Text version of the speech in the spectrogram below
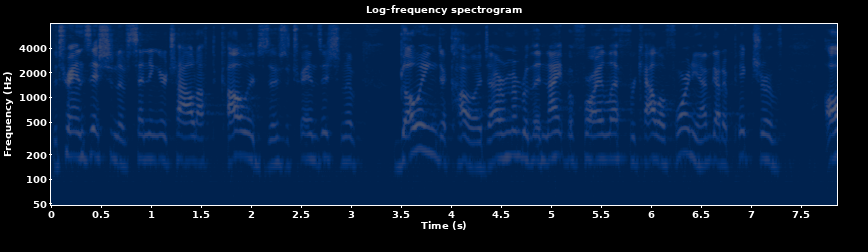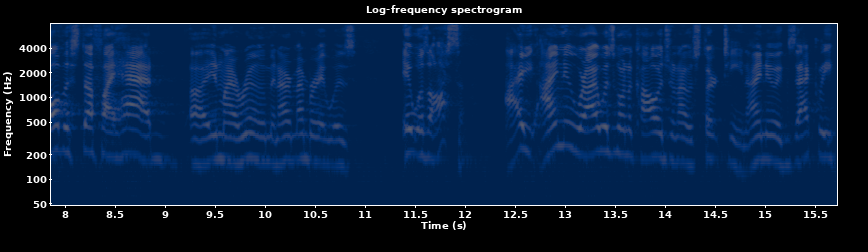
the transition of sending your child off to college, there's a transition of going to college. I remember the night before I left for California, I've got a picture of all the stuff I had uh, in my room, and I remember it was, it was awesome. I, I knew where I was going to college when I was 13. I knew exactly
